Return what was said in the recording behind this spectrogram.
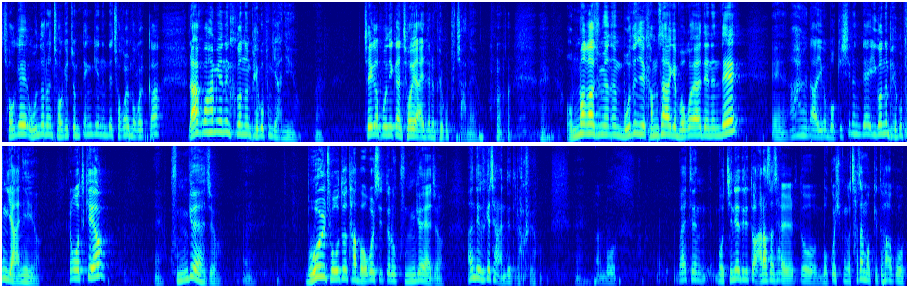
저게 오늘은 저게 좀 땡기는데 저걸 먹을까라고 하면은 그거는 배고픈 게 아니에요. 예. 제가 보니까 저희 아이들은 배고프지 않아요. 엄마가 주면은 뭐든지 감사하게 먹어야 되는데 예, 아 나 이거 먹기 싫은데 이거는 배고픈 게 아니에요. 그럼 어떻게 해요? 예, 굶겨야죠. 예. 뭘 줘도 다 먹을 수 있도록 굶겨야죠. 아 근데 그게 잘 안 되더라고요. 예, 아, 뭐, 뭐 하여튼 뭐 지네들이 또 알아서 잘 또 먹고 싶은 거 찾아 먹기도 하고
